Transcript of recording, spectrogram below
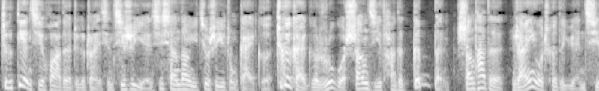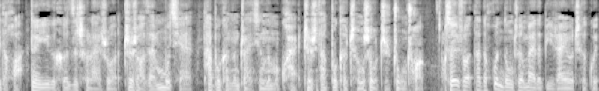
这个电气化的这个转型其实也是相当于就是一种改革。这个改革如果伤及它的根本，伤它的燃油车的元气的话，对于一个合资车来说，至少在目前它不可能转型那么快，这是它不可承受之重创。所以说，它的混动车卖的比燃油车贵，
